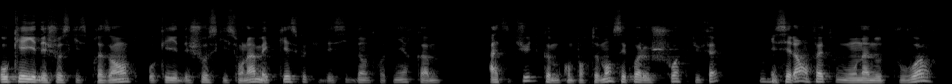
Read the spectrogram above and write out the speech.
OK, il y a des choses qui se présentent, OK, il y a des choses qui sont là, mais qu'est-ce que tu décides d'entretenir comme attitude, comme comportement? C'est quoi le choix que tu fais? Mmh Et c'est là, en fait, où on a notre pouvoir.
